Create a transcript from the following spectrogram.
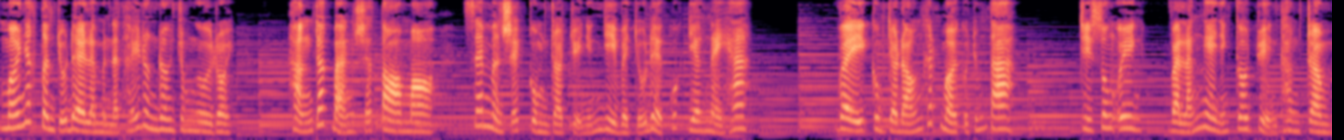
Mới nhắc tên chủ đề là mình đã thấy rân rân trong người rồi. Hẳn các bạn sẽ tò mò xem mình sẽ cùng trò chuyện những gì về chủ đề quốc dân này ha. Vậy cùng chào đón khách mời của chúng ta, chị Xuân Uyên và lắng nghe những câu chuyện thăng trầm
